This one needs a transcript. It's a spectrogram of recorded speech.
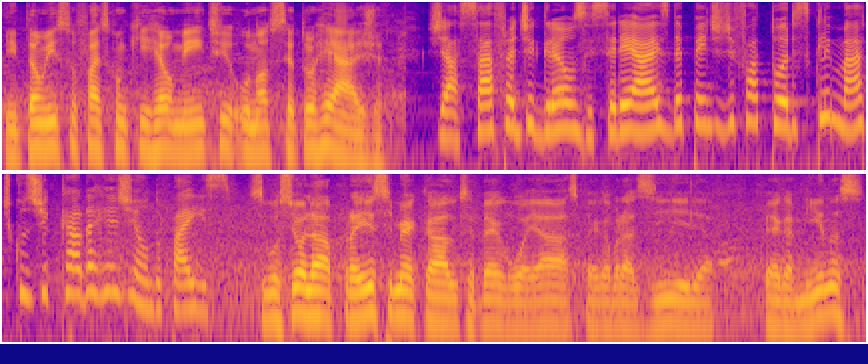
Então isso faz com que realmente o nosso setor reaja. Já a safra de grãos e cereais depende de fatores climáticos de cada região do país. Se você olhar para esse mercado, que você pega Goiás, pega Brasília, pega Minas,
